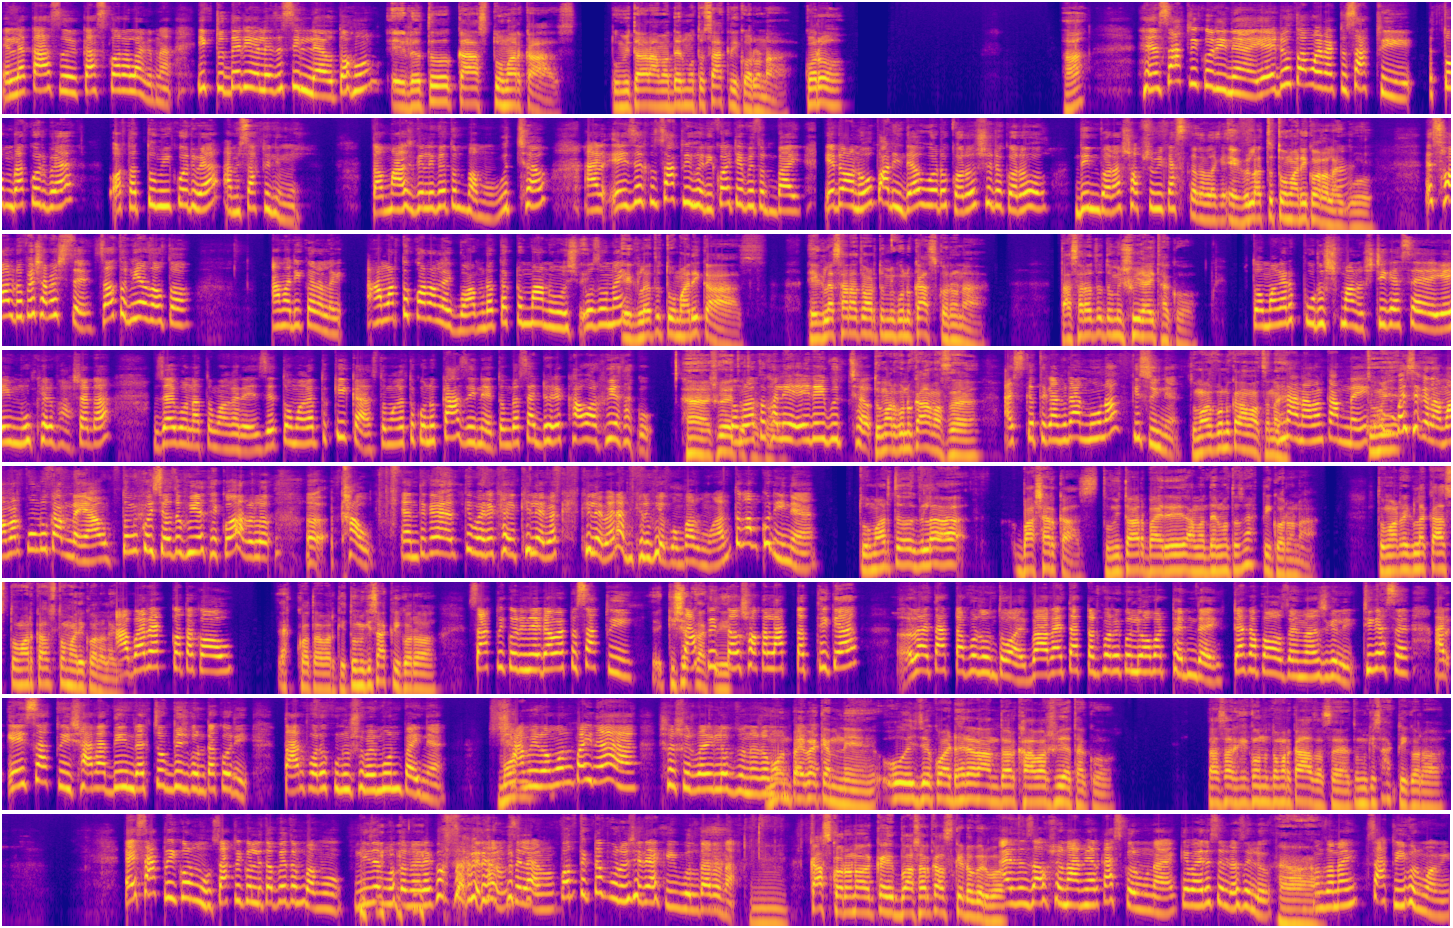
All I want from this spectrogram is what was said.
এলে কাজ কাজ করা লাগে না। একটু দেরি হলে যে চিল্লাও তখন। এগুলো তো কাজ তোমার কাজ। তুমি তো আর আমাদের মতো চাকরি করো না। করো। হ্যাঁ? হ্যাঁ চাকরি করি না। এইটাও তো আমার একটা চাকরি। তোমরা করবে? অর্থাৎ তুমি করবে আমি চাকরি নিমু। তা মাস গেলে বেতন পামু বুঝছাও? আর এই যে চাকরি করি কয়টা বেতন পাই? এটা আনো পানি দাও ওটা করো সেটা করো। দিন ভরা সবসময় কাজ করা লাগে। এগুলা তো তোমারই করা লাগবো। এ সলটা পেশা বেসছে যাও তো নিয়ে যাও তো। আমারই করা লাগে। আমার তো করা লাগবো আমরা তো একটা মানুষ বোঝো নাই? এগুলা তো তোমারই কাজ। এগুলা ছাড়া তো আর তুমি কোনো কাজ করো না। তাছাড়া তো তুমি শুয়াই থাকো। তোমাদের পুরুষ মানুষ ঠিক আছে? এই মুখের ভাষাটা যাইবো না তোমাগারে। যে তোমাদের তো কি কাজ? তোমাদের তো কোনো কাজই নেই। তোমরা সাইড ধরে খাও আর শুয়ে থাকো। হ্যাঁ তোমরা তো খালি এইটাই বুঝছ। তোমার কোনো কাম আছে? আজকে থেকে আমি রানবো না? কিছুই না তোমার কোনো কাম আছে না না না আমার কাম নাই। তুমি- বেঁচে গেলাম। আমার কোনো কাম নাই। তুমি কইছো যে হুয়ে থেকো আর হলো খাও। এন থেকে একেবারে খাই খিলেবে খিলেবে আমি খেলে হুয়ে ঘুম পারব আমি তো কাম করি না। তোমার তো এগুলা বাসার কাজ। তুমি তো আর বাইরে আমাদের মতো চাকরি করো না। তোমার এগুলা কাজ তোমার কাজ তোমারই করা লাগে। আবার এক কথা কও। এক কথা আবার কি? তুমি কি চাকরি করো? চাকরি করি না এটাও একটা চাকরি। কিসের চাকরি তাও সকাল আটটার থেকে রাত আটটা পর্যন্ত হয় বা রাত আটটার পরে করলে ওভার টাইম দেয়। টাকা পাওয়া যায় মাস গেলি ঠিক আছে? আর এই চাকরি সারা দিন রাত চব্বিশ ঘণ্টা করি তারপরে কোনো সময় মন পাই না। স্বামীরও মন পাই না শ্বশুর বাড়ির লোকজনেরও মন পাইবা কেমনে? ওই যে কয় ঢেরে রান্দার খাবার শুয়ে থাকো। তাছাড়া কি কোনো তোমার কাজ আছে? তুমি কি চাকরি করো? এই চাকরি করমু চাকরি করলে তো বেতন পামু। নিজের মতন কথা করে আনব, ছেলে আনব। প্রত্যেকটা পুরুষের একই ভুল ধারণা। কাজ করো না বাসার কাজ কেটে করব? আজ যাও শোনো আমি আর কাজ করব না। কে বাইরে চলে চলো হ্যাঁ জানাই চাকরি করব আমি।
